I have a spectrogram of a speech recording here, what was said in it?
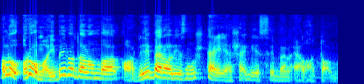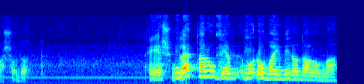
a római birodalomban a liberalizmus teljes egészében elhatalmasodott. És mi lett a római birodalommal?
